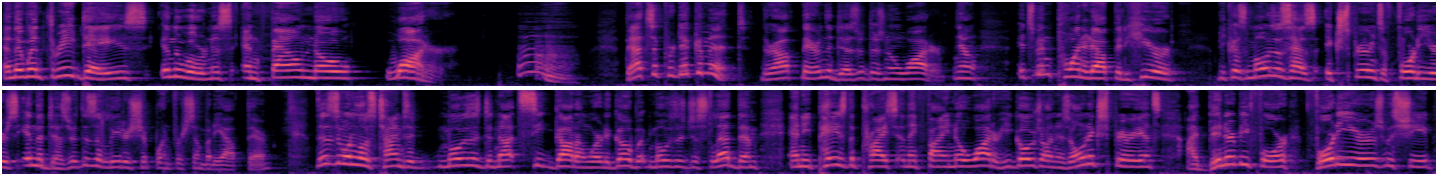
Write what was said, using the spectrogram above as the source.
and they went three days in the wilderness and found no water. Hmm, that's a predicament. They're out there in the desert, there's no water. Now, it's been pointed out that here because Moses has experience of 40 years in the desert. This is a leadership one for somebody out there. This is one of those times that Moses did not seek God on where to go, but Moses just led them and he pays the price and they find no water. He goes on his own experience. I've been here before, 40 years with sheep.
